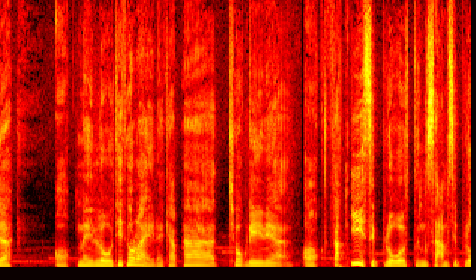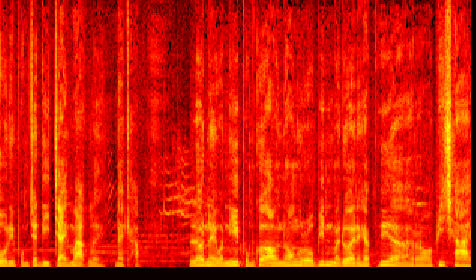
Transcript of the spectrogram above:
จะออกในโลที่เท่าไหร่นะครับ ถ้าโชคดีเนี่ย ออกสัก 20 โลถึง 30 โลเนี่ยผมจะดีใจมากเลยนะครับ แล้วในวันนี้ผมก็เอาน้องโรบินมาด้วยนะครับ เพื่อรอพี่ชาย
